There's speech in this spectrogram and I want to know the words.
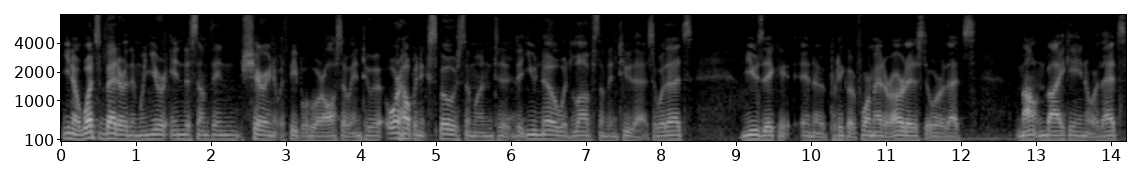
you know, what's better than when you're into something, sharing it with people who are also into it, or helping expose someone to yeah. that you know would love something to that. So whether that's music in a particular format or artist, or that's mountain biking, or that's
